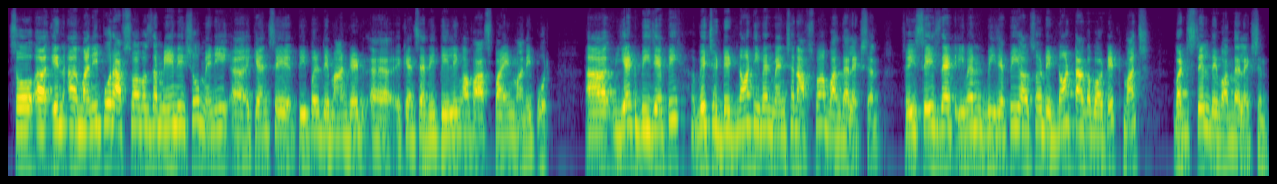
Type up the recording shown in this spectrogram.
So uh, in uh, Manipur, AFSPA was the main issue. Many, uh, you can say, people demanded, uh, you can say, repealing of AFSPA in Manipur. Uh, yet BJP, which did not even mention AFSPA, won the election. So he says that even BJP also did not talk about it much, but still they won the election.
